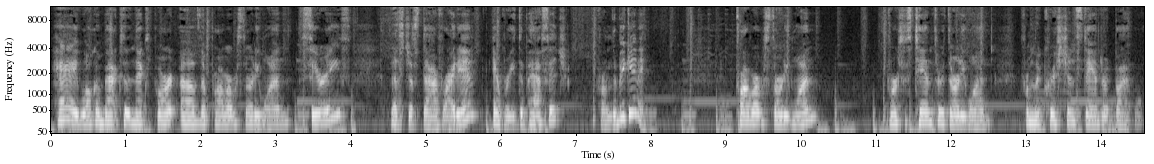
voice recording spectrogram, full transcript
Hey, welcome back to the next part of the Proverbs 31 series. Let's just dive right in and read the passage from the beginning. Proverbs 31, verses 10 through 31 from the Christian Standard Bible.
